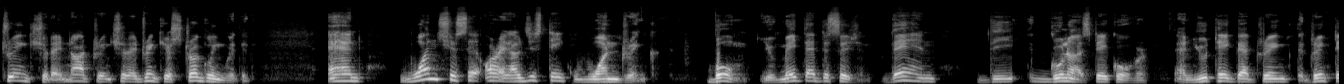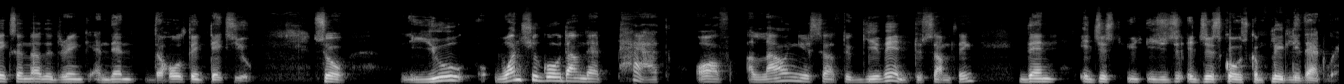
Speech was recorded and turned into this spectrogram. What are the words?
drink? Should I not drink? Should I drink? You're struggling with it. And once you say, all right, I'll just take one drink, boom, you've made that decision. Then the gunas take over and you take that drink, the drink takes another drink, and then the whole thing takes you. So you once you go down that path of allowing yourself to give in to something, then it just, it just goes completely that way.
